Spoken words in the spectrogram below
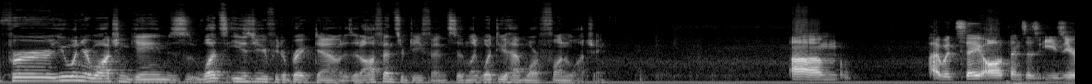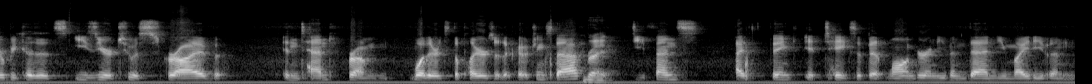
For you when you're watching games, what's easier for you to break down? Is it offense or defense? And like what do you have more fun watching? Um, I would say offense is easier because it's easier to ascribe intent from whether it's the players or the coaching staff. Right. Defense, I think it takes a bit longer, and even then, you might even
